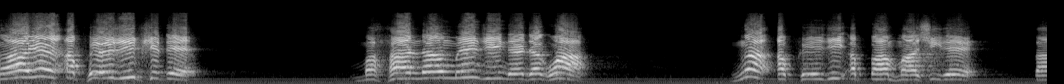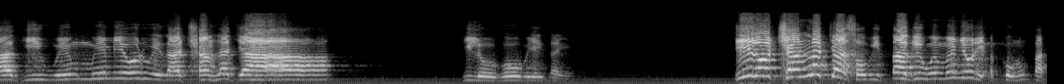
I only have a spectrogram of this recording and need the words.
ငါရဲ့အဖေကြီးဖြစ်တဲ့ မဟာနာမင်းကြီးနဲ့တကွငါအဖေကြီးအပါမှရှိတဲ့တာကီဝင်မင်းမျိုးတွေသာခြံလှက်ကြဒီလိုကိုပြိတ္တရဲ့ဒီလိုခြံလက်ကြဆိုပြီးတာကီဝင်မင်းမျိုးတွေအကုန်လုံးတတ်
